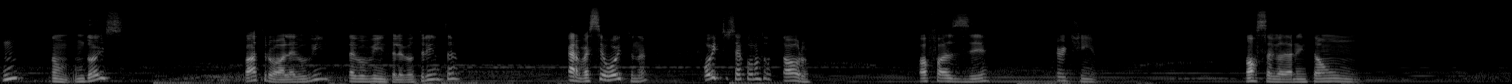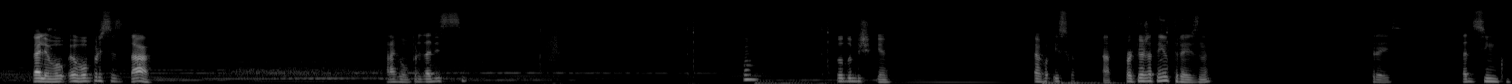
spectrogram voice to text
Um? Não, um, dois? Quatro, ó. Level 20, level 20, level 30. Cara, vai ser oito, né? Oito Seconotossauro. Pra fazer certinho. Nossa, galera, então... Velho, eu vou, eu vou precisar... Caraca, eu vou precisar de cinco. Todo bicho aqui. Isso, porque eu já tenho três, né? Três. Tá de cinco.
